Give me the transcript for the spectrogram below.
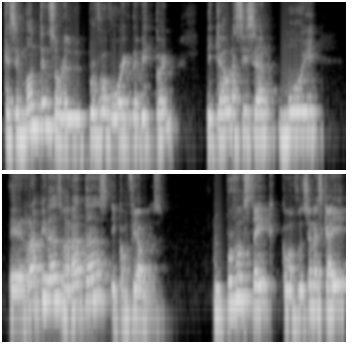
que se monten sobre el proof of work de Bitcoin y que aún así sean muy eh, rápidas, baratas y confiables. En proof of stake, como funciona es que hay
